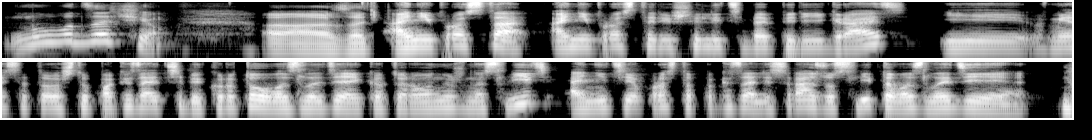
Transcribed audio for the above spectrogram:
Ну вот зачем? А, за... Они просто, они просто решили тебя переиграть, и вместо того, чтобы показать тебе крутого злодея, которого нужно слить, они тебе просто показали сразу слитого злодея.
